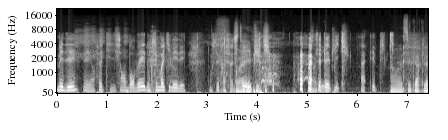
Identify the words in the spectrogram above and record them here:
m'aider et en fait il s'est embourbé donc c'est moi qui l'ai aidé. Donc c'était très fun. C'était Ouais. épique. C'était épique. Ouais, épique. Ouais, c'est clair que la,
